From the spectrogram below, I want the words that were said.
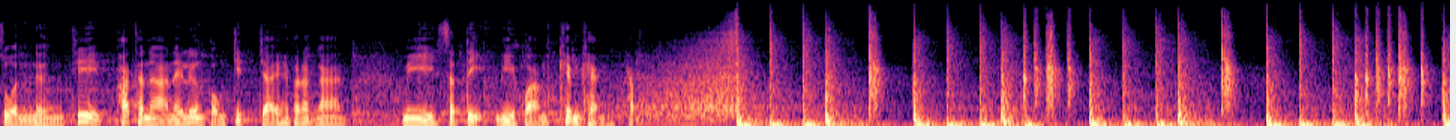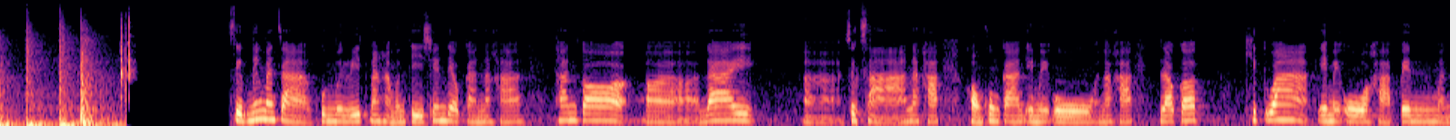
ส่วนหนึ่งที่พัฒนาในเรื่องของจิตใจให้พนักงาน มีสติมีความเข้มแข็งครับสืบเนื่องมาจากคุณบุริษมหามนตรีเช่นเดียวกันนะคะ ท่านก็ได้ศึกษานะคะของโครงการ MIO นะคะแล้วก็ คิดว่า MIO ค่ะเป็นเหมือน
